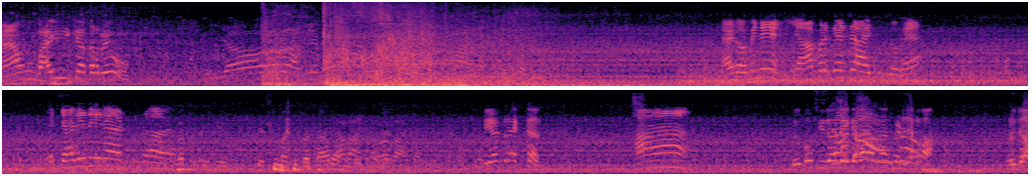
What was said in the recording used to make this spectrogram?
मैं भाई क्या कर रहे हो डोमिनेट यहाँ पर कैसे आए तुम लोग, हैं? चढ़ ही नहीं रहा किस्मत बता रहा हूँ। ये ट्रैक्टर हाँ। देखो सीधा लेकर आ अपना फिर जाएगा रुक जा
